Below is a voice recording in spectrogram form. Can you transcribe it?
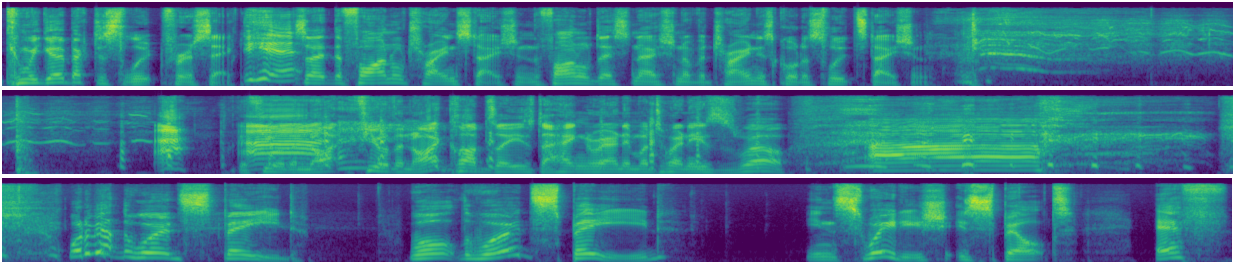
can we go back to Salute for a sec? Yeah. So the final train station, the final destination of a train is called a Salute station. a few of the night, few of the nightclubs I used to hang around in my twenties as well. Uh, what about the word speed? Well, the word speed in Swedish is spelt F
